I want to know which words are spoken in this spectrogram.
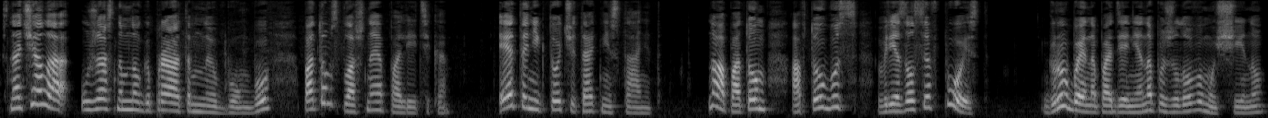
Сначала ужасно много про атомную бомбу, потом сплошная политика. Это никто читать не станет. Ну а потом автобус врезался в поезд. Грубое нападение на пожилого мужчину.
